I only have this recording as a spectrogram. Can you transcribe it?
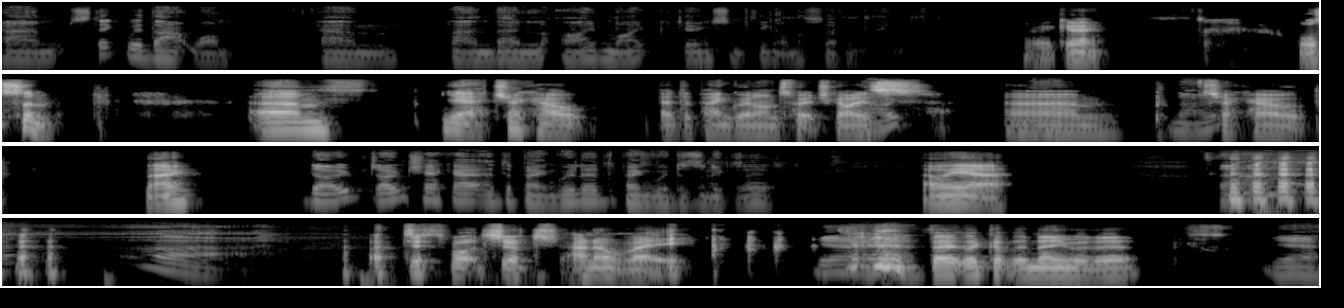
Um, stick with that one, um, and then I might be doing something on the seventeenth. There we go. Awesome. Um, yeah, check out Ed the Penguin on Twitch, guys. No. Um, No, check out. No. no, don't check out Ed the Penguin. Ed the Penguin doesn't exist. Oh yeah. Ah, Just watch your channel, mate. yeah, yeah, Don't look at the name of it. yeah.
